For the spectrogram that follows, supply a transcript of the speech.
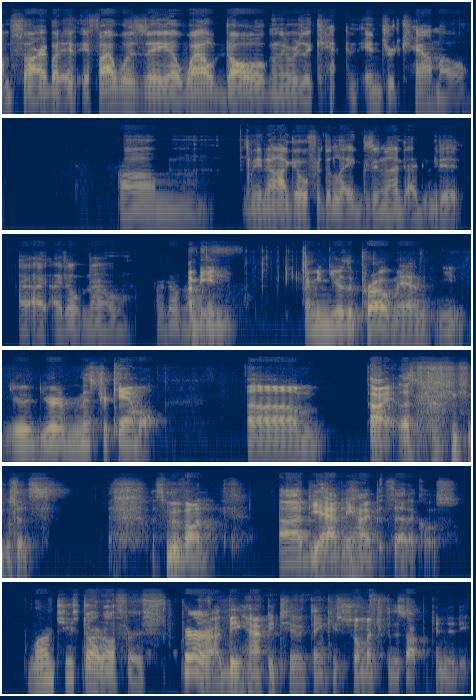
I'm sorry, but if, if I was a, a wild dog and there was a ca- an injured camo, um, you know, I go for the legs and I'd, I'd eat it. I, I, I don't know. I don't know. I mean, I mean, you're the pro, man. You, you're you're Mr. Camel. Um, all right, let's let's let's move on. Uh, do you have any hypotheticals? why don't you start off first? Sure, I'd be happy to. Thank you so much for this opportunity.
